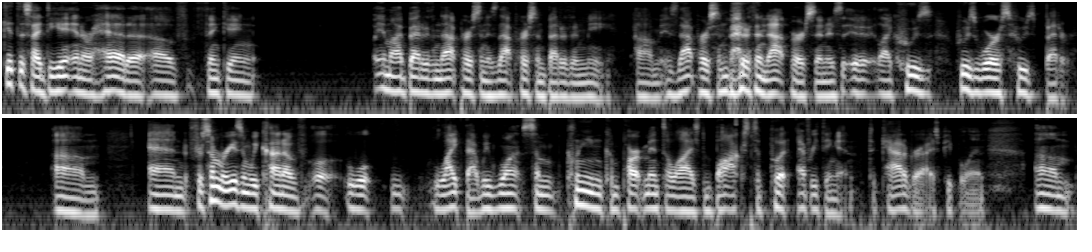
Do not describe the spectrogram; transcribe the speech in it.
get this idea in our head of thinking, am I better than that person? Is that person better than me? Um, is that person better than that person? Is it, like who's who's worse? Who's better? Um, and for some reason, we kind of uh, like that. We want some clean, compartmentalized box to put everything in, to categorize people in. Um,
